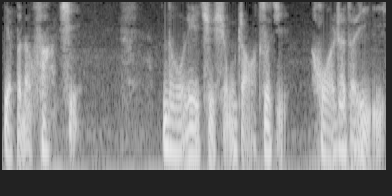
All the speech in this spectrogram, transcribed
也不能放弃，努力去寻找自己活着的意义。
